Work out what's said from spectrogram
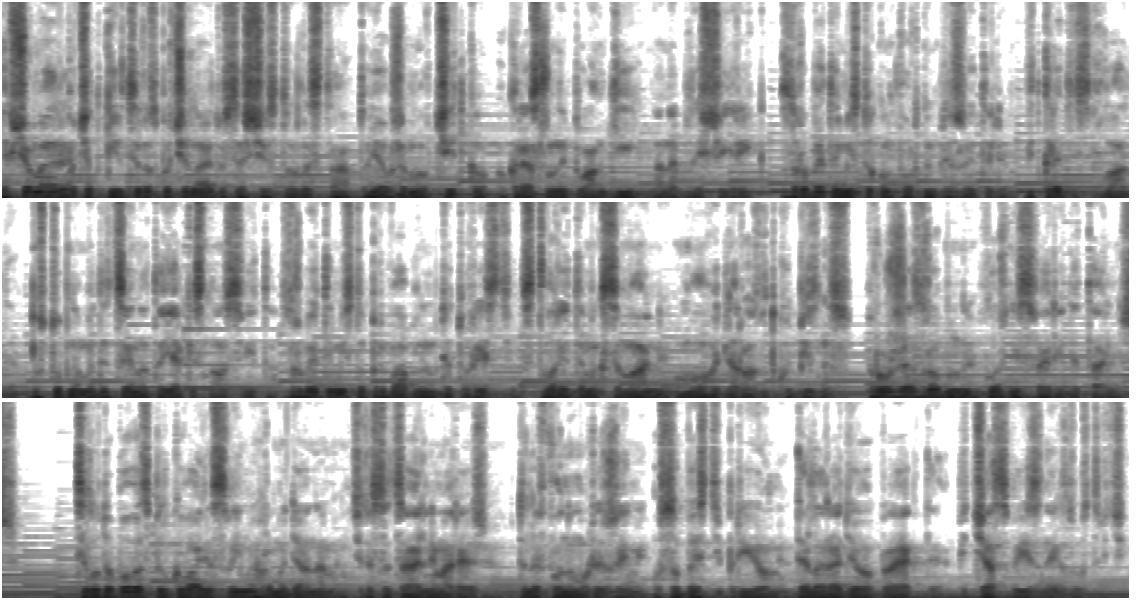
Якщо мери початківці розпочинають усе з чистого листа, то я вже мав чітко окреслений план дій на найближчий рік. Зробити місто комфортним для жителів, відкритість влади, доступна медицина та якісна освіта, зробити місто привабливим для туристів, створити максимальні умови для розвитку бізнесу. Про вже зроблене в кожній сфері детальніше. Цілодобове спілкування зі своїми громадянами через соціальні мережі, у телефонному режимі, особисті прийоми, телерадіопроекти під час виїзних зустрічей.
